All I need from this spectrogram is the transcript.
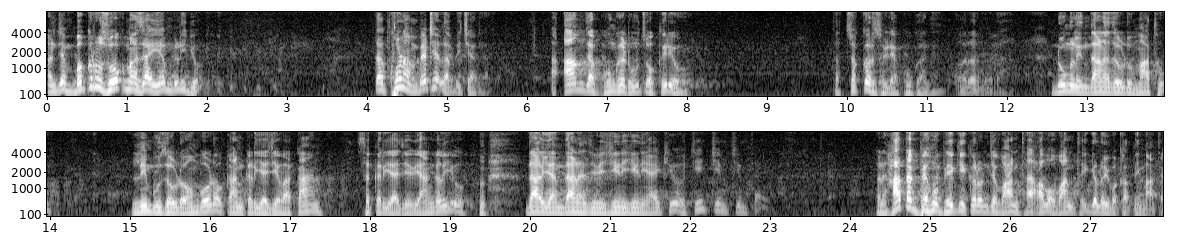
અને જેમ બકરું ઝોકમાં જાય એમ ગળી ગયો. તાર ખૂણામાં બેઠેલા બિચારા. આમ જા ઘૂંઘટ ઊંચો કર્યો. તો ચક્કર ચડ્યા ઘૂઘાને. અરે ડુંગળીને દાણા જવડું માથું, લીંબુ જવડો અંબોડો, કાનકડિયા જેવા કાન, સકરિયા જેવી આંગળીઓ દાળિયાના દાણા જેવી ઝીણી ઝીણી આંખીઓ, ચીમ ચીમ ચીમ થાય. અને હાતક ભેહું ભેગી કરો ને જે વાન થાય, આવો વાન થઈ ગયેલો એ વખતની માથે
